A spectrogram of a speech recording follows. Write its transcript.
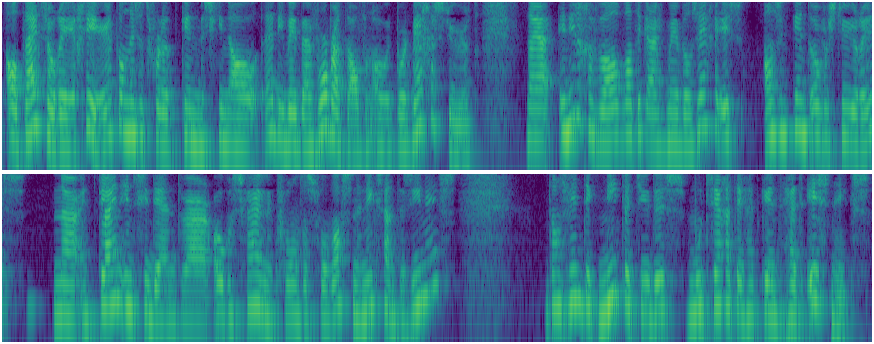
altijd zo reageert, dan is het voor dat kind misschien al, hè, die weet bij voorbaat al van, oh, ik word weggestuurd. Nou ja, in ieder geval, wat ik eigenlijk meer wil zeggen is, als een kind overstuur is naar een klein incident waar ogenschijnlijk voor ons als volwassenen niks aan te zien is, dan vind ik niet dat je dus moet zeggen tegen het kind, het is niks.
